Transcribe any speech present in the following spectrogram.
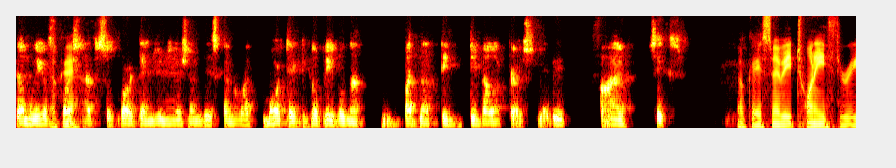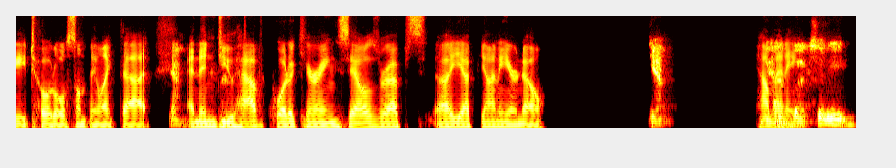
Then we of okay. course have support engineers and this kind of like more technical people, not but not the developers, maybe five, six. Okay, so maybe 23 total, something like that. Yeah. And then do you have quota carrying sales reps uh, yet, Janne, or no? Yeah. How we many? Actually,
